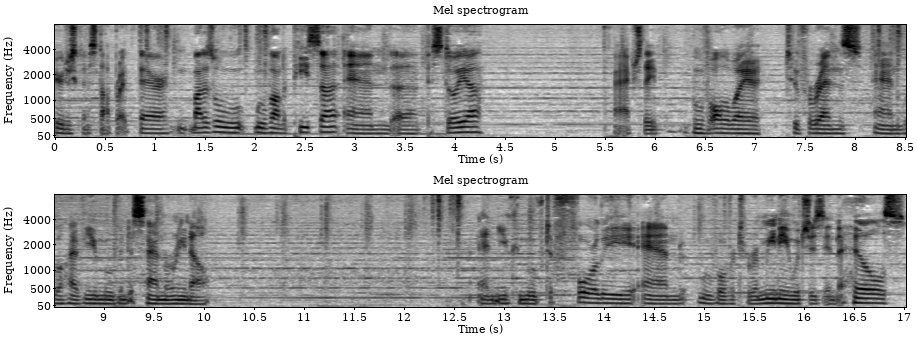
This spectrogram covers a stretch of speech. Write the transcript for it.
You're just going to stop right there. Might as well move on to Pisa and uh, Pistoia. Actually, move all the way to Firenze, and we'll have you move into San Marino. And you can move to Forli and move over to Rimini, which is in the hills.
